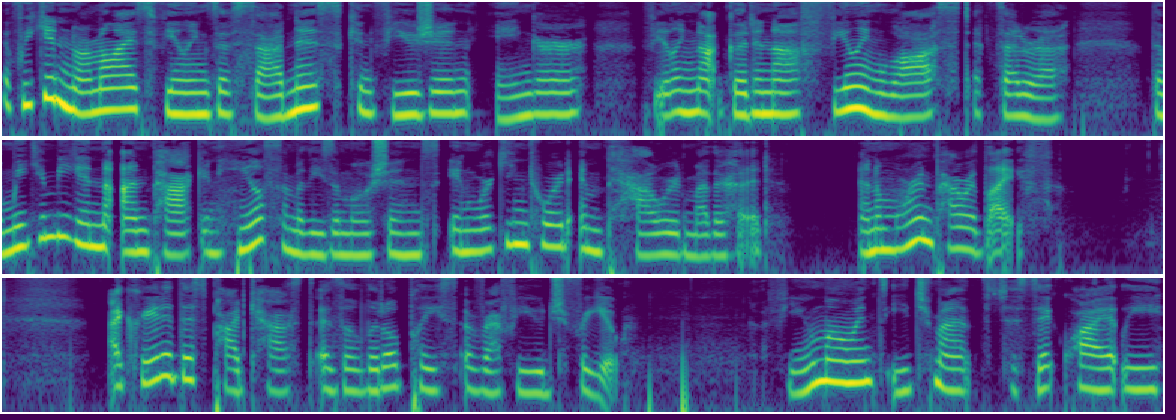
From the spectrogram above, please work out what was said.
If we can normalize feelings of sadness, confusion, anger, feeling not good enough, feeling lost, etc., then we can begin to unpack and heal some of these emotions in working toward empowered motherhood and a more empowered life. I created this podcast as a little place of refuge for you A few moments each month to sit quietly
